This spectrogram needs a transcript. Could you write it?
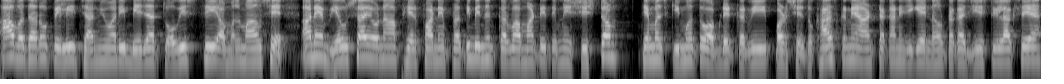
આ વધારો પહેલી જાન્યુઆરી બે હજાર ચોવીસથી અમલમાં આવશે અને વ્યવસાયોના ફેરફારને પ્રતિબંધિત કરવા માટે તેમની સિસ્ટમ તેમજ કિંમતો અપડેટ કરવી પડશે. તો ખાસ કરીને આઠ ટકાની જગ્યાએ નવ ટકા જીએસટી લાગશે.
